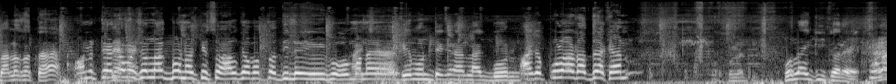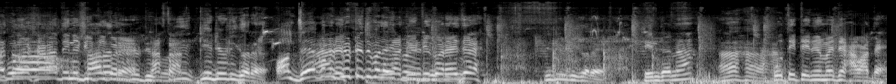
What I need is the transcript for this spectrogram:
ভালো কথা। অনেক টাকা পয়সা লাগবো না কিছু হালকা পাতলা দিলে হইব মানে আচ্ছা, কেমন টাকা লাগবো? আগে পোলাটা দেখেন। পোলাই কি করে? আরে পুরো সারাদিনই ডিউটি করে কি- কি ডিউটি করে? যে কোনো ডিউটি দিবেন ডিউটি করে এই যে। কি ডিউটি করে? ট্রেন যায় না হ্যাঁ হ্যাঁ প্রতি ট্রেনের মধ্যে হাওয়া দেয়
